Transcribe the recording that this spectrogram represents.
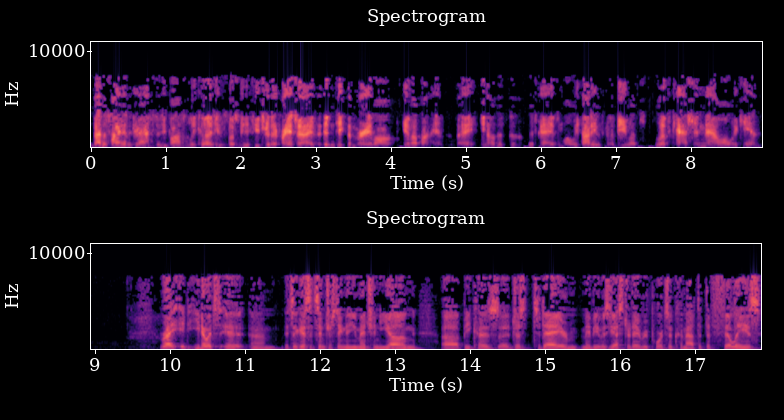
about as high in the draft as you possibly could. He was supposed to be the future of their franchise. It didn't take them very long to give up on him and say, you know, this this guy isn't what we thought he was going to be. Let's let's cash in now while we can. Right. It, you know, it's it, um, it's. I guess it's interesting that you mentioned Young uh, because uh, just today, or maybe it was yesterday, reports have come out that the Phillies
